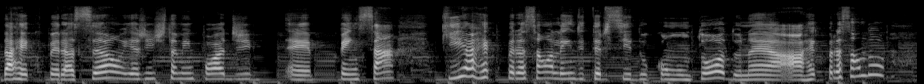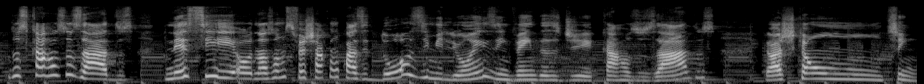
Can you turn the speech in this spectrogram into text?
da recuperação e a gente também pode é, pensar que a recuperação, além de ter sido como um todo, né, a recuperação do, dos carros usados. Nesse, nós vamos fechar com quase 12 milhões em vendas de carros usados. Eu acho que é um, sim,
